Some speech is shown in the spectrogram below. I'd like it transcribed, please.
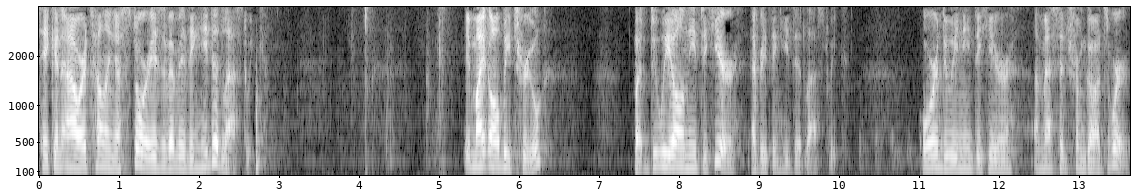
take an hour telling us stories of everything he did last week. It might all be true, But do we all need to hear everything he did last week? Or do we need to hear a message from God's Word?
